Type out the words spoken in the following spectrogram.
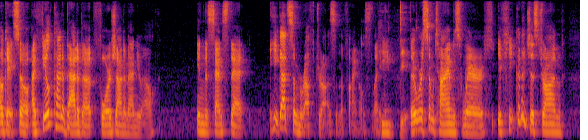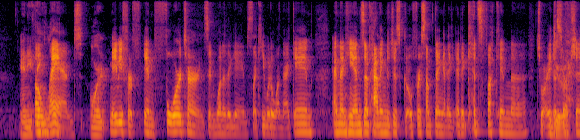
okay, so I feel kind of bad about for Jean Emmanuel in the sense that he got some rough draws in the finals. Like he did. There were some times where he, if he could have just drawn anything a land or maybe for in four turns in one of the games, like he would have won that game. And then he ends up having to just go for something, and it, and it gets fucking uh, Jwari disruption.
